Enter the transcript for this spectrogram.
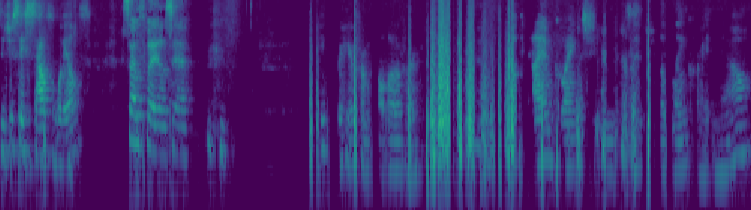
Did you say South Wales? South Wales, yeah. People are here from all over. Okay, I am going to send you the link right now.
